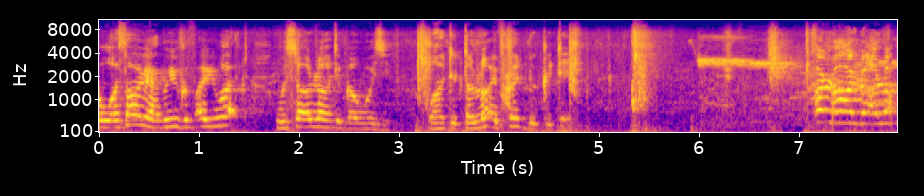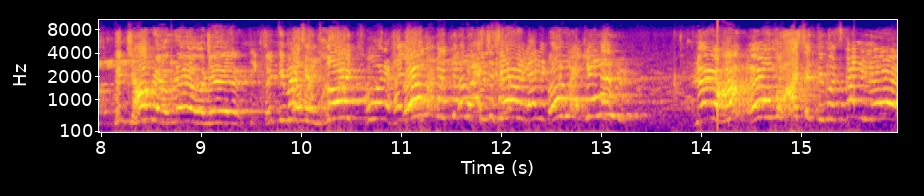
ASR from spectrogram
هو صايع بيجي في أي وقت؟ وان شاء الله هتتجوزي. وهتطلقي في خدمك كده الله الله الله. انت يا وليه ولا إيه؟ انت ماشيه الخيط هو أنا خليك كده اوعى كده لا يا حق. إيه يا ام حسن انت ماسكاني ليه؟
